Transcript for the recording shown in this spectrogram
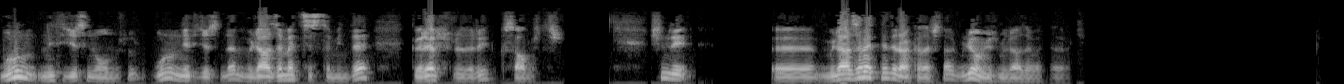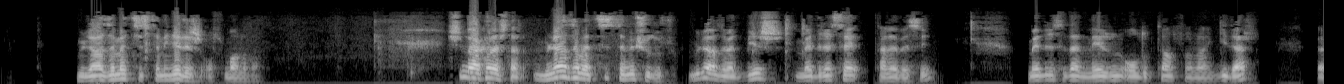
bunun neticesi ne olmuştur? Bunun neticesinde mülazemet sisteminde görev süreleri kısalmıştır. Şimdi e, mülazemet nedir arkadaşlar? Biliyor muyuz mülazemet ne demek? Mülazemet sistemi nedir Osmanlı'da? Şimdi arkadaşlar mülazemet sistemi şudur. Mülazemet bir medrese talebesi medreseden mezun olduktan sonra gider e,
